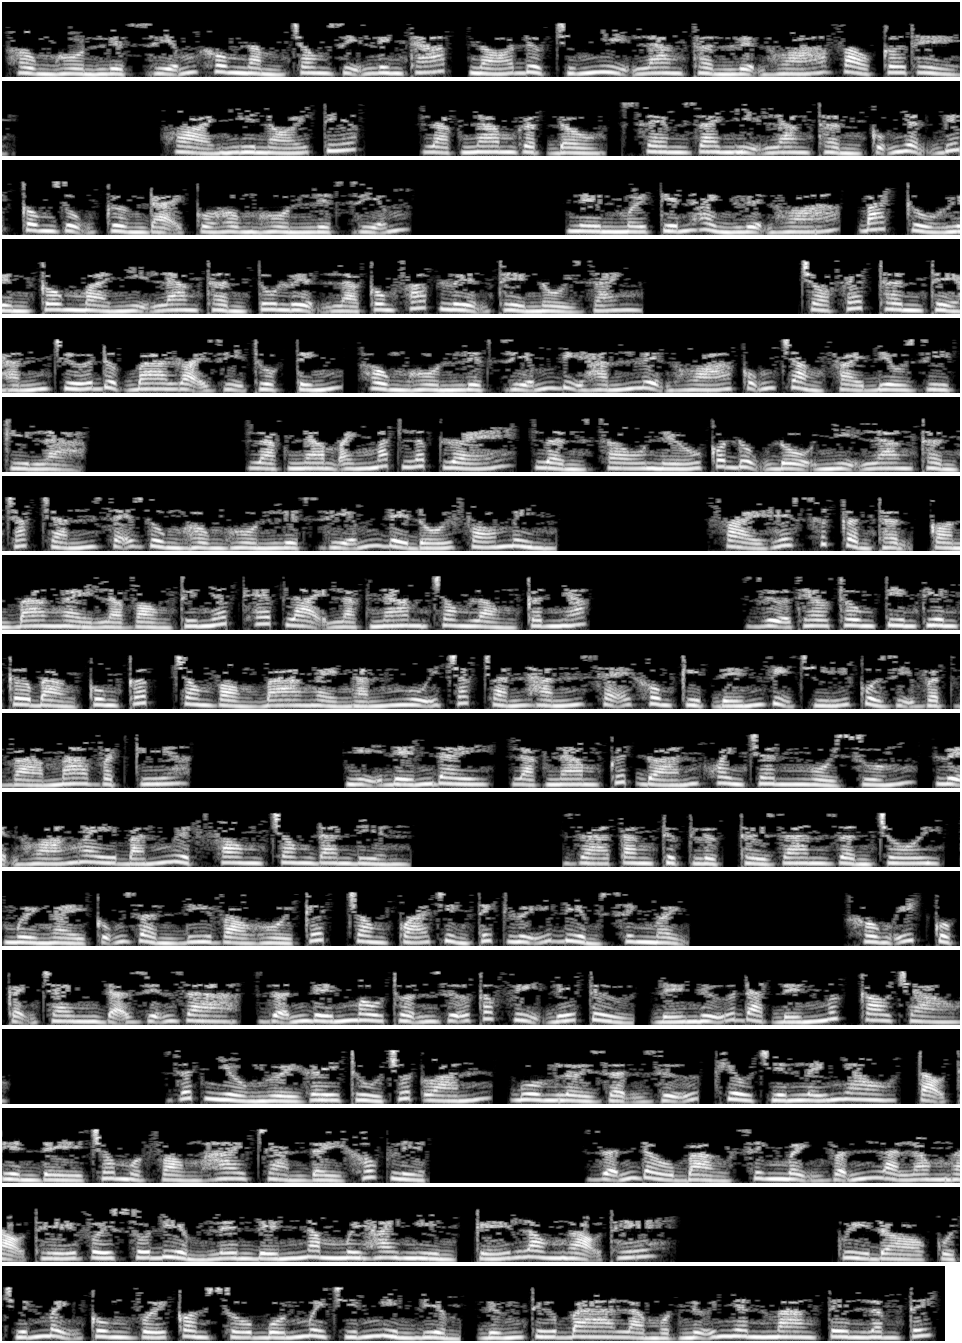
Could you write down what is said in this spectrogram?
Hồng hồn liệt diễm không nằm trong dị linh tháp, nó được chính nhị lang thần luyện hóa vào cơ thể. Hỏa Nhi nói tiếp, Lạc Nam gật đầu, xem ra nhị lang thần cũng nhận biết công dụng cường đại của hồng hồn liệt diễm. Nên mới tiến hành luyện hóa, bát cửu huyền công mà nhị lang thần tu luyện là công pháp luyện thể nổi danh. Cho phép thân thể hắn chứa được ba loại dị thuộc tính, hồng hồn liệt diễm bị hắn luyện hóa cũng chẳng phải điều gì kỳ lạ. Lạc Nam ánh mắt lấp lóe, lần sau nếu có đụng độ nhị lang thần chắc chắn sẽ dùng hồng hồn liệt diễm để đối phó mình. Phải hết sức cẩn thận, còn ba ngày là vòng thứ nhất khép lại Lạc Nam trong lòng cân nhắc. Dựa theo thông tin thiên cơ bảng cung cấp trong vòng 3 ngày ngắn ngủi chắc chắn hắn sẽ không kịp đến vị trí của dị vật và ma vật kia. Nghĩ đến đây, Lạc Nam quyết đoán khoanh chân ngồi xuống, luyện hóa ngay bán nguyệt phong trong đan điền. Gia tăng thực lực thời gian dần trôi, 10 ngày cũng dần đi vào hồi kết trong quá trình tích lũy điểm sinh mệnh. Không ít cuộc cạnh tranh đã diễn ra, dẫn đến mâu thuẫn giữa các vị đế tử, đế nữ đạt đến mức cao trào. Rất nhiều người gây thù chốt oán, buông lời giận dữ, khiêu chiến lấy nhau, tạo tiền đề cho một vòng hai tràn đầy khốc liệt. Dẫn đầu bảng sinh mệnh vẫn là Long Ngạo Thế với số điểm lên đến 52.000, kế Long Ngạo Thế. Quỷ đỏ của chiến mệnh cung với con số 49.000 điểm, đứng thứ ba là một nữ nhân mang tên Lâm Tích.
